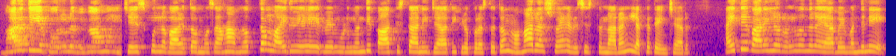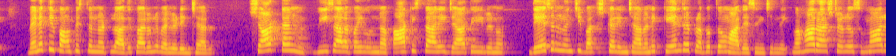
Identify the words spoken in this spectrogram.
భారతీయ పౌరుల వివాహం చేసుకున్న వారితో సహా మొత్తం ఐదు వేల ఇరవై మూడు మంది పాకిస్తానీ జాతీయులు ప్రస్తుతం మహారాష్ట్రలో నివసిస్తున్నారని లెక్క తేల్చారు. అయితే వారిలో రెండు వందల యాభై మందిని వెనక్కి పంపిస్తున్నట్లు అధికారులు వెల్లడించారు. షార్ట్ టర్మ్ వీసాలపై ఉన్న పాకిస్తానీ జాతీయులను దేశం నుంచి బహిష్కరించాలని కేంద్ర ప్రభుత్వం ఆదేశించింది. మహారాష్ట్రలో సుమారు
